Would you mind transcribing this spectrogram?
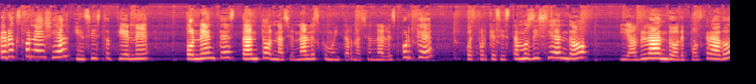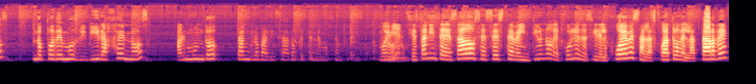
Pero Exponential, insisto, tiene ponentes tanto nacionales como internacionales. ¿Por qué? Pues porque si estamos diciendo y hablando de posgrados, no podemos vivir ajenos al mundo tan globalizado que tenemos enfrente. Muy ¿no? bien, si están interesados es este 21 de julio, es decir, el jueves a las 4 de la tarde,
